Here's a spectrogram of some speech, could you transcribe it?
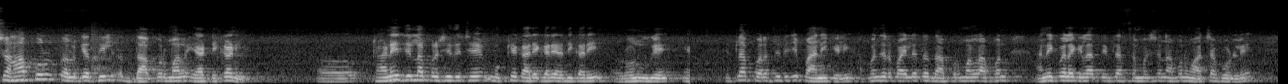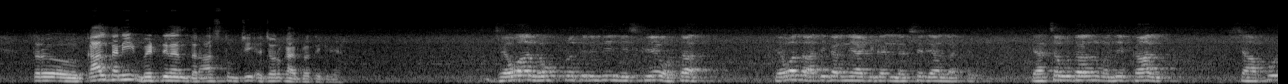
शहापूर तालुक्यातील दापूरमाल या ठिकाणी ठाणे जिल्हा परिषदेचे मुख्य कार्यकारी अधिकारी रोहन उगे तिथल्या परिस्थितीची पाहणी केली. आपण जर पाहिलं तर दापूरमालला आपण अनेक वेळा गेला तिथल्या समस्यांना आपण वाचा फोडले. तर काल त्यांनी भेट दिल्यानंतर आज तुमची याच्यावर काय प्रतिक्रिया? जेव्हा लोकप्रतिनिधी निष्क्रिय होतात तेव्हाच अधिकाऱ्यांनी या ठिकाणी लक्ष द्यायला लागतं. त्याचं उदाहरण म्हणजे काल शहापूर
